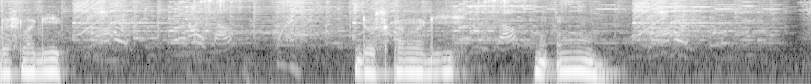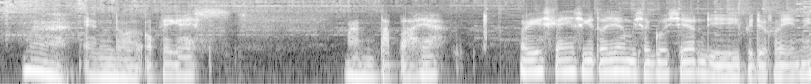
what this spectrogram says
Gas lagi doskan lagi. Mm -mm. nah endol. Oke okay, guys. Mantap lah ya. Oke okay, guys kayaknya segitu aja yang bisa gue share di video kali ini.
